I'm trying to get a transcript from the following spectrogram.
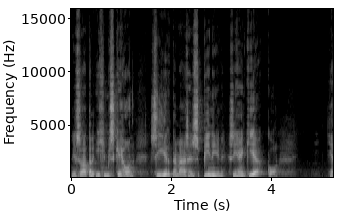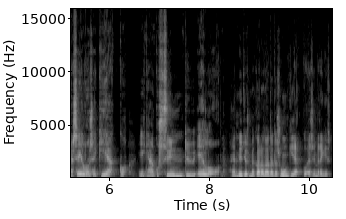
niin sä saat tämän ihmiskehon siirtämään sen spinin siihen kiekkoon. Ja silloin se kiekko ikään kuin syntyy eloon. Et nyt jos me katsotaan tätä sun kiekkoa esimerkiksi,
